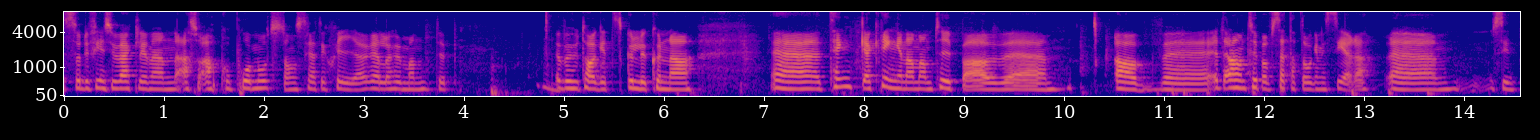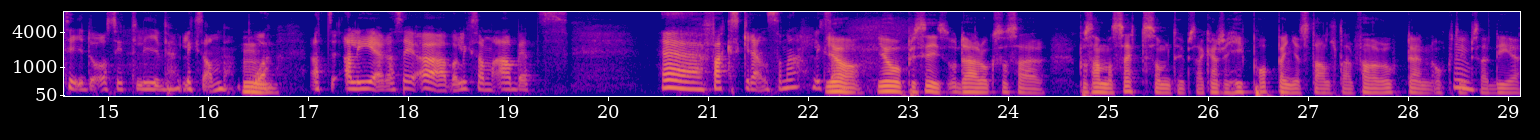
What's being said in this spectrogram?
så det finns ju verkligen en, alltså apropå motståndsstrategier eller hur man typ överhuvudtaget skulle kunna eh, tänka kring en annan typ av, eh, av eh, ett annan typ av sätt att organisera eh, sin tid och sitt liv liksom på att alliera sig över liksom arbets eh, facksgränserna liksom. Ja, jo precis. Och där också så här, på samma sätt som typ så här, kanske hiphopen gestaltar förorten och typ så här, det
